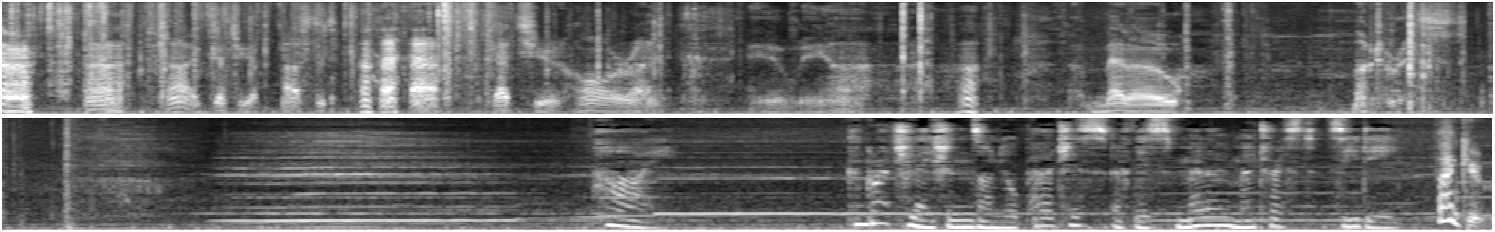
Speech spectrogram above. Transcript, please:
Ah, I've got you, you bastard. got you. All right. Here we are. A mellow motorist. Hi. Congratulations on your purchase of this Mellow Motorist CD. Thank you.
